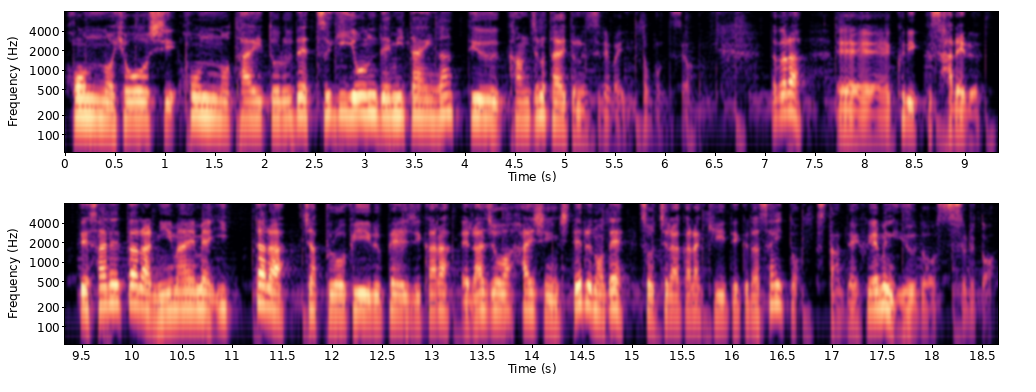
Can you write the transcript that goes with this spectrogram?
本の表紙、本のタイトルで次読んでみたいなっていう感じのタイトルにすればいいと思うんですよ。だから、えー、クリックされる。で、されたら2枚目行ったら、じゃあ、プロフィールページから、ラジオは配信してるので、そちらから聞いてくださいと、スタンド FM に誘導すると。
